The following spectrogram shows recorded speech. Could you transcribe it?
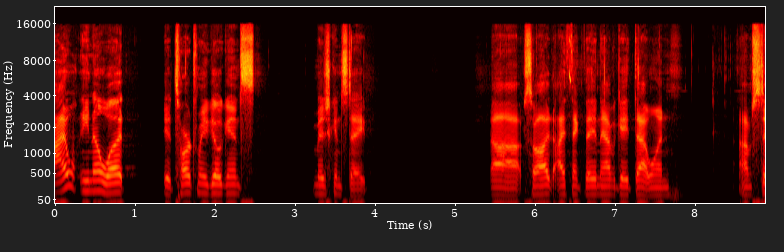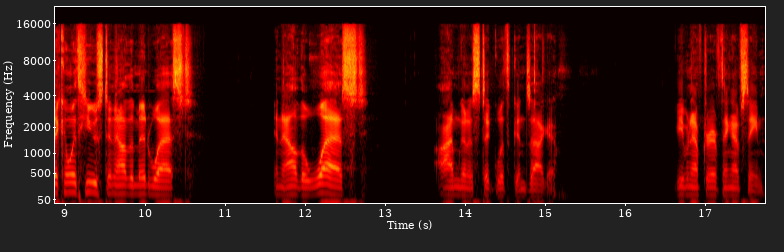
I you know what? It's hard for me to go against Michigan State. Uh, so I, I think they navigate that one. I'm sticking with Houston out of the Midwest, and out of the West, I'm going to stick with Gonzaga. Even after everything I've seen,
